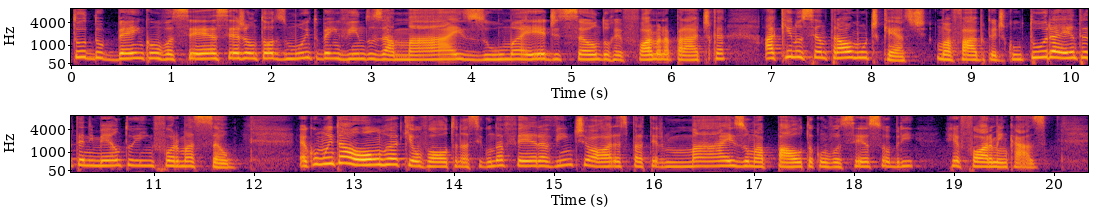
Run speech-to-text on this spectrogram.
tudo bem com vocês? Sejam todos muito bem-vindos a mais uma edição do Reforma na Prática, aqui no Central Multicast, uma fábrica de cultura, entretenimento e informação. É com muita honra que eu volto na segunda-feira, 20 horas, para ter mais uma pauta com vocês sobre reforma em casa.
